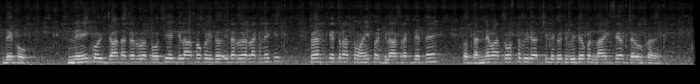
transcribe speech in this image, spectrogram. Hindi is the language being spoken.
देखो। नहीं, कोई ज़्यादा ज़रूरत होती है गिलासों को इधर इधर उधर रखने की? तुरंत के तुरंत वहीं पर गिलास रख देते हैं। तो धन्यवाद दोस्तों, वीडियो अच्छी लगी तो वीडियो को लाइक शेयर ज़रूर करें।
